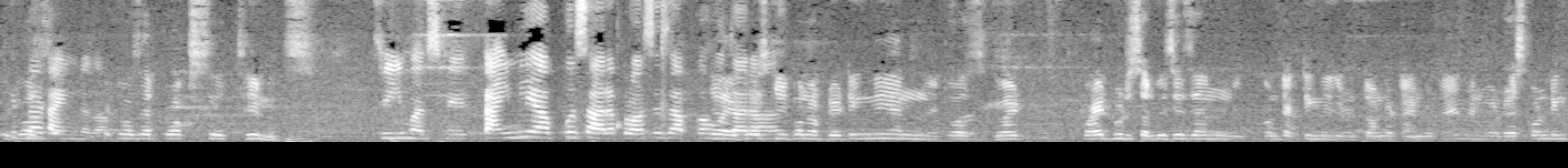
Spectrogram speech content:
कितना टाइम लगा? It was approx three months three months में। टाइमली आपको सारा प्रोसेस आपका होता रहा। Keep on updating me and it was good quite good services and contacting me from time to time and not responding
